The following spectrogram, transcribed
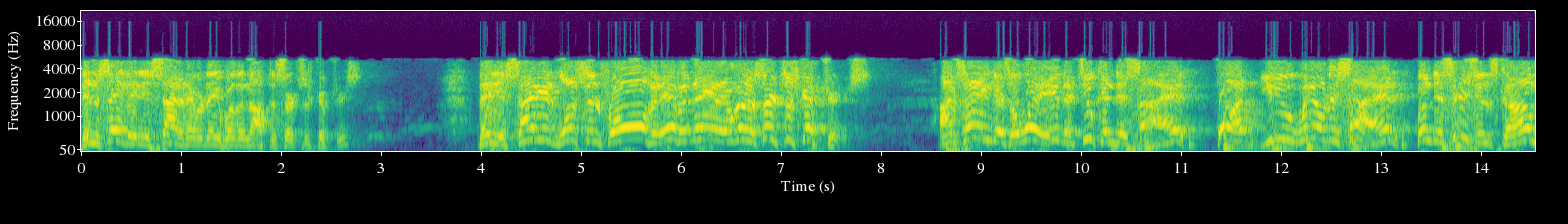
Didn't say they decided every day whether or not to search the scriptures. They decided once and for all that every day they were going to search the scriptures. I'm saying there's a way that you can decide what you will decide when decisions come,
